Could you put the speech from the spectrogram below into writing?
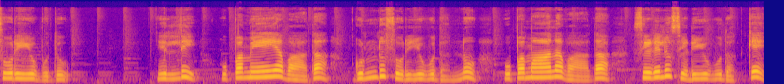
ಸುರಿಯುವುದು. ಇಲ್ಲಿ ಉಪಮೇಯವಾದ ಗುಂಡು ಸುರಿಯುವುದನ್ನು ಉಪಮಾನವಾದ ಸಿಡಿಲು ಸಿಡಿಯುವುದಕ್ಕೆ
